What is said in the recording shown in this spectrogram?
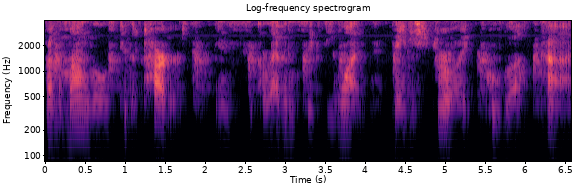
from the Mongols to the Tartars in 1161. They destroyed Kublai Khan.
